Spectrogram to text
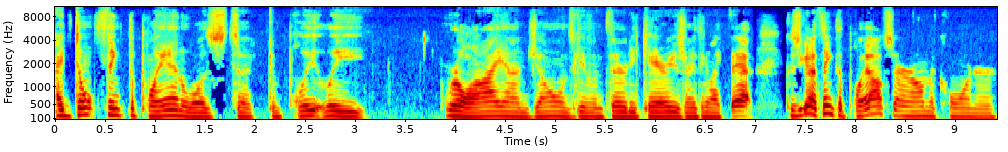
I don't think the plan was to completely rely on Jones, give him 30 carries or anything like that. Because you got to think the playoffs are on the corner,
